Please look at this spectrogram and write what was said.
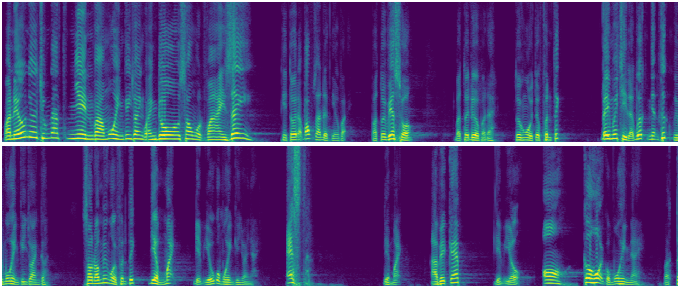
Và nếu như chúng ta nhìn vào mô hình kinh doanh của anh Đô sau một vài giây thì tôi đã bóc ra được như vậy. Và tôi viết xuống và tôi đưa vào đây. Tôi ngồi tôi phân tích. Đây mới chỉ là bước nhận thức về mô hình kinh doanh thôi. Sau đó mới ngồi phân tích điểm mạnh, điểm yếu của mô hình kinh doanh này. S điểm mạnh, AV kép điểm yếu, O cơ hội của mô hình này và T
